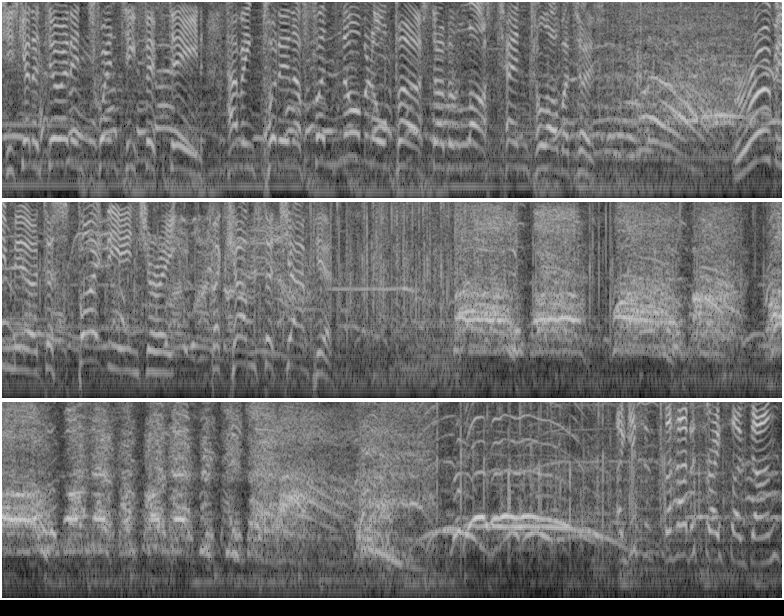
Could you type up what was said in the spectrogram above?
she's going to do it in 2015, having put in a phenomenal burst over the last 10 kilometres. Ruby Muir, despite the injury, becomes the champion. I guess it's the hardest race I've done.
